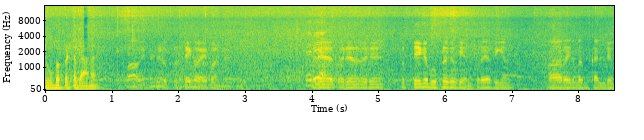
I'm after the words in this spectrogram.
രൂപപ്പെട്ടതാണ്. പ്രത്യേക വൈബാണ് ഒരു ഒരു ഒരു പ്രത്യേക ഭൂപ്രകൃതിയാണ്. കുറേയധികം പാറകളും കല്ലും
